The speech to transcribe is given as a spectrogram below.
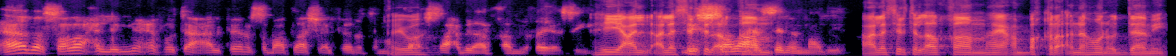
هذا صلاح اللي بنعرفه تاع 2017 2018 أيوة. صاحب الارقام القياسية. هي على على سيرة الأرقام. السنة الماضية. على سيرة الأرقام هاي عم بقرأ أنا هون قدامي.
